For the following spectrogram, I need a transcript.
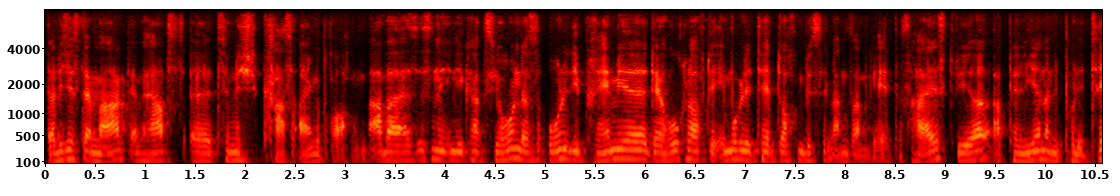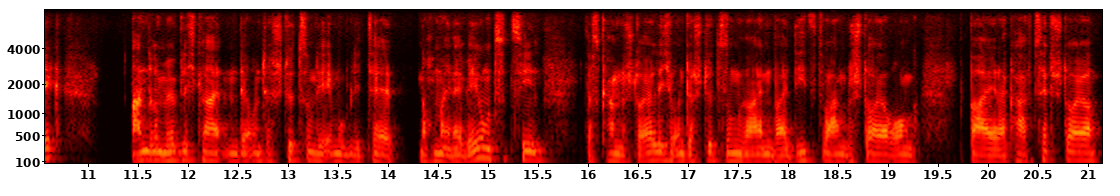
Dadurch ist der Markt im Herbst äh, ziemlich krass eingebrochen. Aber es ist eine Indikation, dass ohne die Prämie der Hochlauf der E-Mobilität doch ein bisschen langsam geht. Das heißt, wir appellieren an die Politik, andere Möglichkeiten der Unterstützung der E-Mobilität nochmal in Erwägung zu ziehen. Das kann eine steuerliche Unterstützung sein bei Dienstwagenbesteuerung, bei der Kfz-Steuer.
